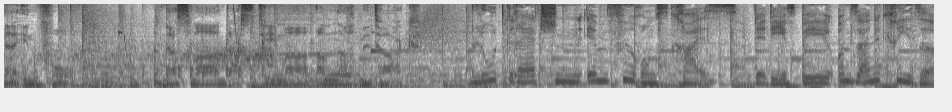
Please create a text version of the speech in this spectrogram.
HR Info. Das war das Thema am Nachmittag. Blutgrätschen im Führungskreis. Der DFB und seine Krise.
